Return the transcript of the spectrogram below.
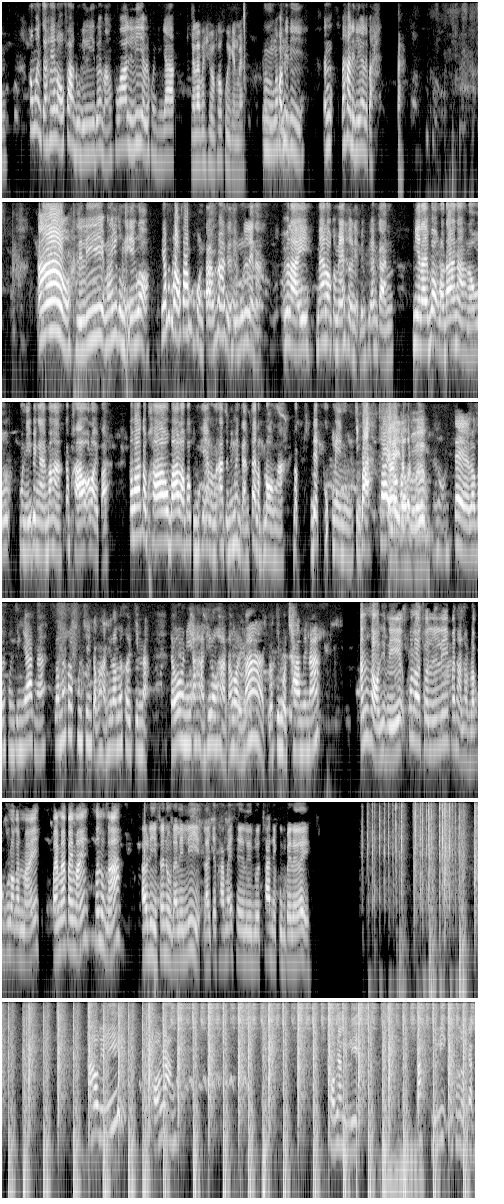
เขาเหมือนจะให้เราฝากดูลิลลี่ด้วยมั้งเพราะว่าลิลลี่อะเป็นคนกินยากงั้นเราไปชวนเขาคุยกันไหมอืมเป็นความที่ดีงั้นไปหาลิลลี่กันเลยไปไป อ้าวลิลลี่มานั่งอยู่ตรงนี้เองเหรอเนี่ยพวกเราสามคนตามหาเธอให้วุ่นเลยนะไม่เป็นไร แม่เรากับแม่เธอเนี่ยเป็นเพื่อนกัน มีอะไรบอกเราได้นะแล้ววันนี้เป็นไงบ้างอะกับข้าวอร่อยปะแต่ว่ากับข้าวบ้านเรากับกรุงเทพอะมันอาจจะไม่เหมือนกันแต่รับรองนะแบบเด็ดทุกเมนูจริงปะใช่เราคอนเฟิร์มแน่นอนแต่เราเป็นคนกินยากนะ เราไม่ค่อยคุ้นชินกับอาหารที่เราไม่เคยกินอะแต่ว่าวันนี้อาหารที่โรงอาหารอร่อยมาก เรากินหมดชามเลยนะงั้นเสาร์อาทิตย์นี้พวกเราชวนลิลลี่ไปฐานทับลับของพวกเรากันไหม ไปไหมไปไหมสนุกนะ เอาดิสนุกนะลิลลี่ เราจะทำให้เธอลืมรสชาติในกรุงไปเลยอ้าวลิลลี่พร้อมยังพร้อมยังลิลลี่ไปะลิลลี่ไปขึ้นรถกัน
